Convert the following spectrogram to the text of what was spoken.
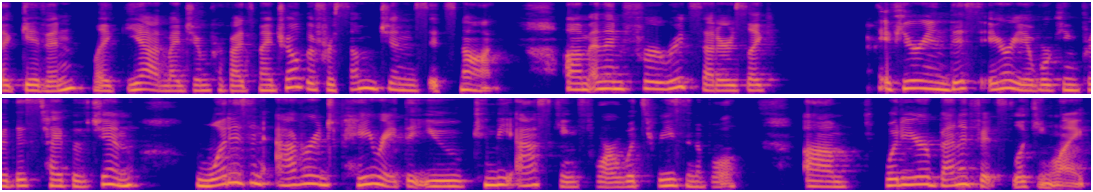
a given. Like, yeah, my gym provides my drill, but for some gyms, it's not. Um, and then for route setters, like if you're in this area working for this type of gym, what is an average pay rate that you can be asking for? What's reasonable? Um, what are your benefits looking like?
